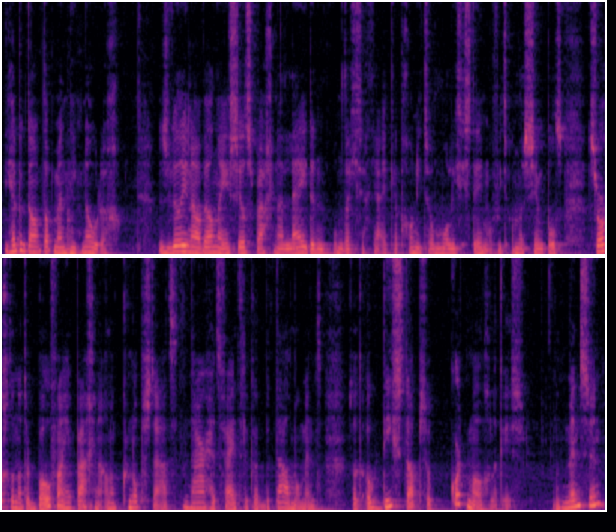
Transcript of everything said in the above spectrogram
die heb ik dan op dat moment niet nodig. Dus wil je nou wel naar je salespagina leiden, omdat je zegt, ja, ik heb gewoon niet zo'n molly systeem of iets anders simpels, zorg dan dat er bovenaan je pagina al een knop staat naar het feitelijke betaalmoment. Zodat ook die stap zo kort mogelijk is. Want mensen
